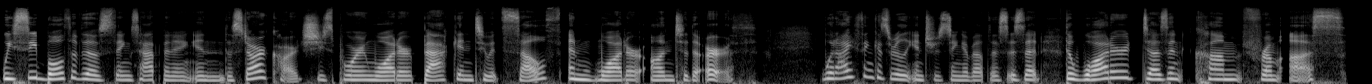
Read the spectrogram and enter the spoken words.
We see both of those things happening in the star card. She's pouring water back into itself and water onto the earth. What I think is really interesting about this is that the water doesn't come from us.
